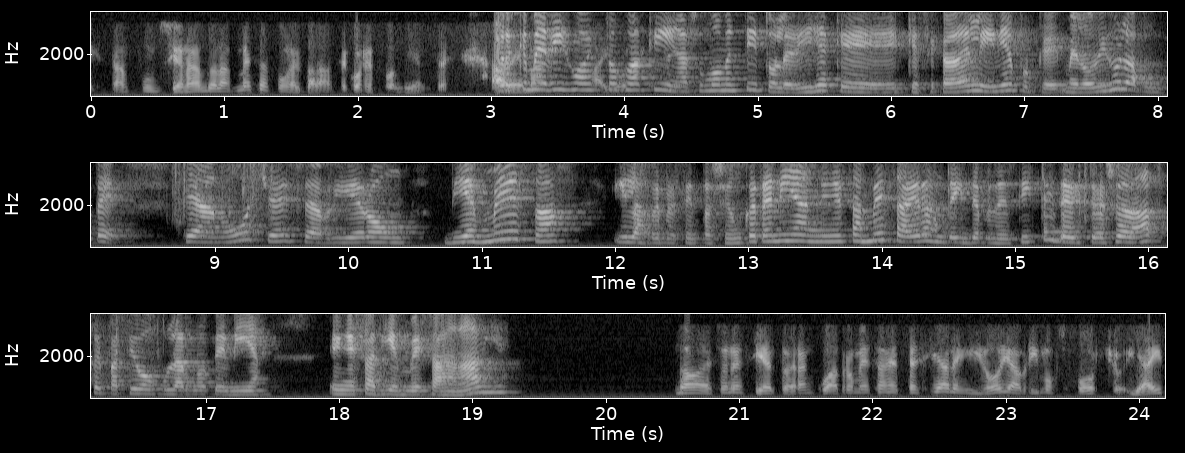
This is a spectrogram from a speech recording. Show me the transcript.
están funcionando las mesas con el balance correspondiente. Pero es que me dijo esto Joaquín hace un momentito, le dije que, que se queda en línea porque me lo dijo y lo apunté, que anoche se abrieron 10 mesas y la representación que tenían en esas mesas eran de independentistas y de Victoria Ciudadana porque el Partido Popular no tenía en esas 10 mesas a nadie. No, eso no es cierto. Eran cuatro mesas especiales y hoy abrimos ocho. Y hay,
